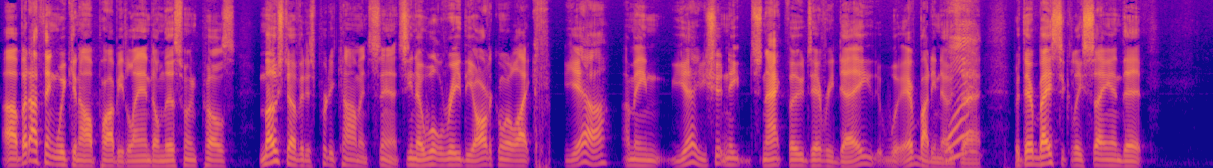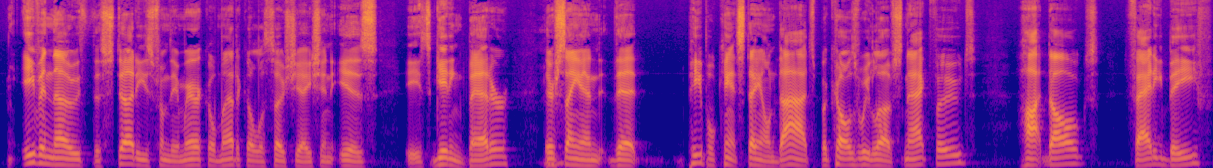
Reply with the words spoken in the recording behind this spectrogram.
Uh, but I think we can all probably land on this one because most of it is pretty common sense. You know, we'll read the article and we're like, yeah, I mean, yeah, you shouldn't eat snack foods every day. Everybody knows What? that. But they're basically saying that even though the studies from the American Medical Association is is getting better, they're saying that people can't stay on diets because we love snack foods, hot dogs, fatty beef,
